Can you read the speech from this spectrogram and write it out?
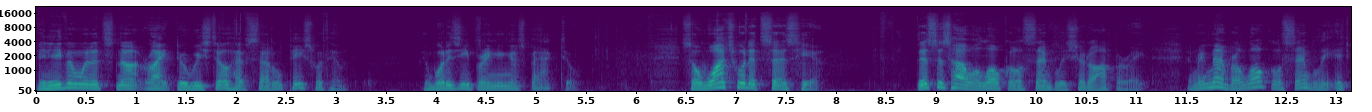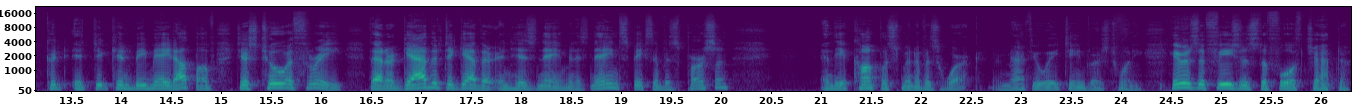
And even when it's not right, do we still have settled peace with Him? And what is He bringing us back to? So, watch what it says here. This is how a local assembly should operate. And remember, a local assembly it could it, it can be made up of just two or three that are gathered together in His name, and His name speaks of His person and the accomplishment of his work. In Matthew 18, verse 20. Here is Ephesians, the fourth chapter.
